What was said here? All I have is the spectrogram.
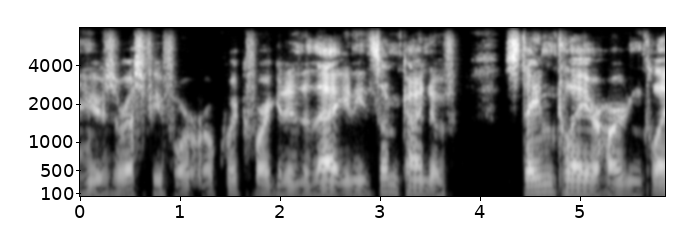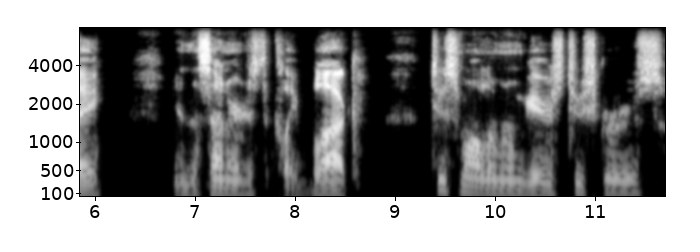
Here's the recipe for it real quick before I get into that. You need some kind of stained clay or hardened clay in the center, just a clay block, two small aluminum gears, two screws,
